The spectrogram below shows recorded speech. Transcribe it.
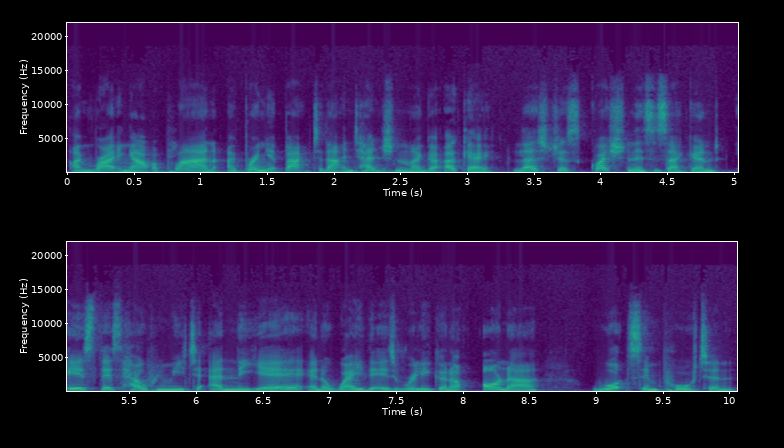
I'm writing out a plan, I bring it back to that intention and I go, okay, let's just question this a second. Is this helping me to end the year in a way that is really going to honor what's important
